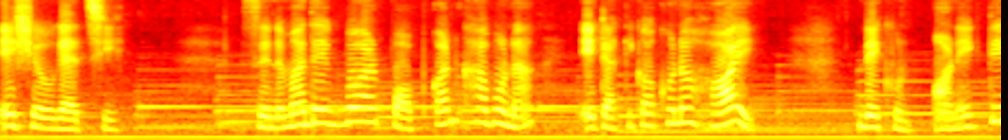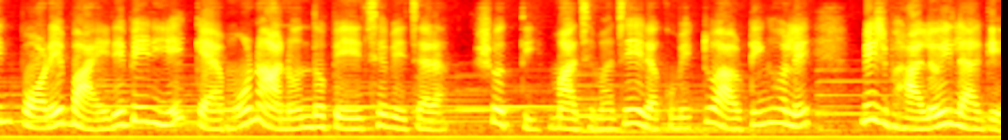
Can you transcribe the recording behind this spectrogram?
এসেও গেছি। সিনেমা দেখব আর পপকর্ন খাব না, এটা কি কখনো হয়? দেখুন অনেক দিন পরে বাইরে বেরিয়ে কেমন আনন্দ পেয়েছে বেচারা। সত্যি, মাঝে মাঝে এরকম একটু আউটিং হলে বেশ ভালোই লাগে।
